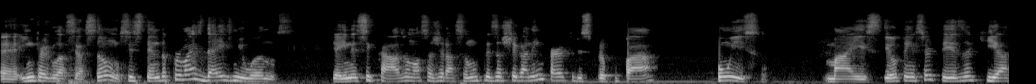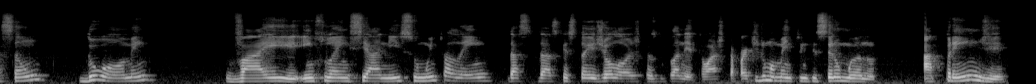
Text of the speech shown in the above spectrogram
é, interglaciação se estenda por mais 10 mil anos. E aí, nesse caso, a nossa geração não precisa chegar nem perto de se preocupar com isso. Mas eu tenho certeza que a ação do homem vai influenciar nisso muito além das, das questões geológicas do planeta. Eu acho que a partir do momento em que o ser humano aprende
